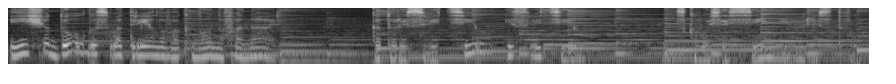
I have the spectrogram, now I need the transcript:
и еще долго смотрела в окно на фонарь, который светил и светил сквозь осеннюю листву.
